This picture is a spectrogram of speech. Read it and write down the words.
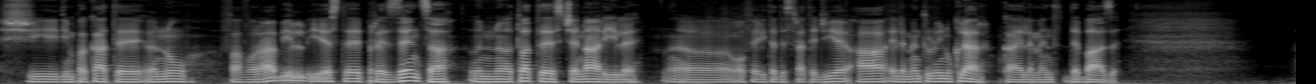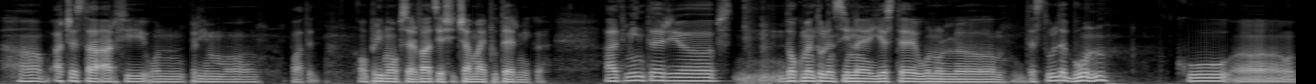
și, din păcate, nu favorabil este prezența în toate scenariile oferite de strategie a elementului nuclear ca element de bază. Acesta ar fi un prim, poate, o primă observație și cea mai puternică. Altminteri, uh, documentul în sine este unul uh, destul de bun, cu, uh,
